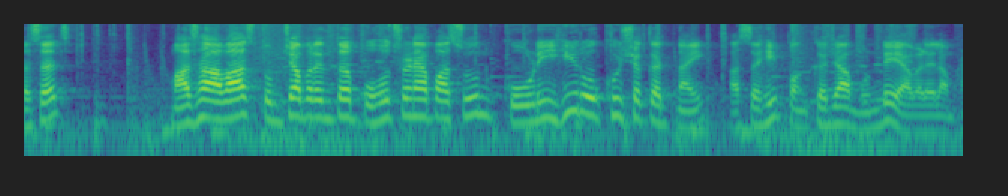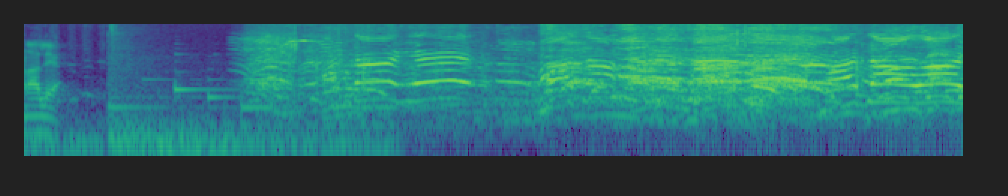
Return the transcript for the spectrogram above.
तसंच माझा आवाज तुमच्यापर्यंत पोहोचण्यापासून कोणीही रोखू शकत नाही असंही पंकजा मुंडे यावेळेला म्हणाल्या आता ये माझा माझा आवाज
